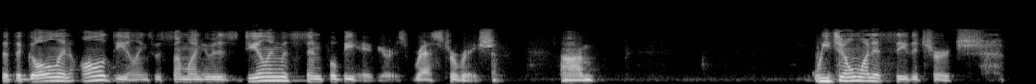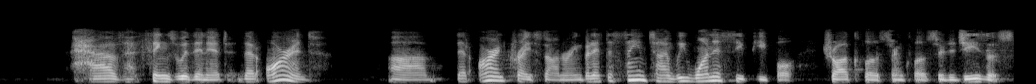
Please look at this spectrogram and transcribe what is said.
that the goal in all dealings with someone who is dealing with sinful behavior is restoration. Um, we don't want to see the church have things within it that aren't um, that aren't Christ honoring, but at the same time, we want to see people draw closer and closer to Jesus.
